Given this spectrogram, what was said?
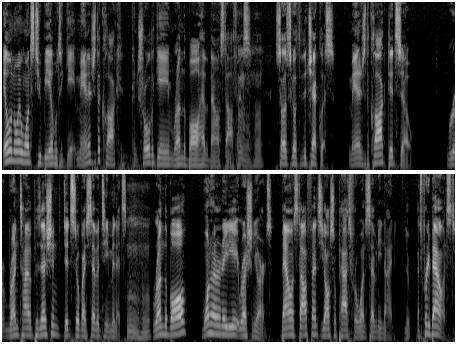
Illinois wants to be able to ga- manage the clock, control the game, run the ball, have a balanced offense. Mm-hmm. So let's go through the checklist. Manage the clock, did so. R- run time of possession, did so by 17 minutes. Mm-hmm. Run the ball, 188 rushing yards. Balanced offense, you also passed for 179. Yep. That's pretty balanced.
